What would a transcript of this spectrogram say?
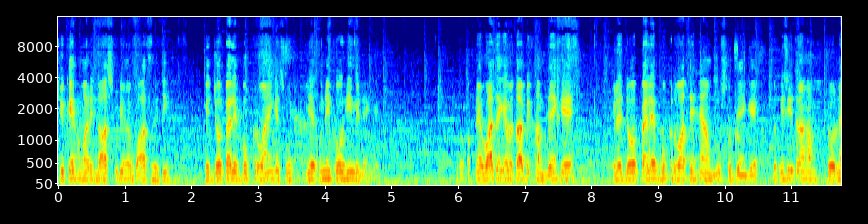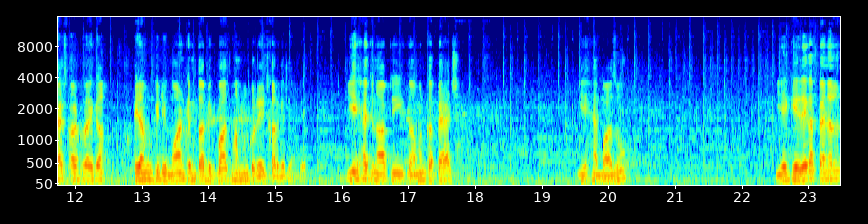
क्योंकि हमारी लास्ट वीडियो में बात हुई थी कि जो पहले बुक करवाएँगे सूट, ये उन्हीं को ही मिलेंगे। तो अपने वादे के मुताबिक हम देंगे जो पहले बुक करवाते हैं, हम उसको देंगे। तो इसी तरह हम जो नेक्स्ट ऑर्डर आएगा फिर हम उनकी डिमांड के मुताबिक बाद हम उनको रेज करके देंगे। ये है जनाब जी दामन का पैच ये है बाजू। ये घेरे का पैनल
